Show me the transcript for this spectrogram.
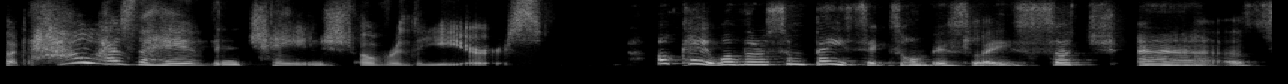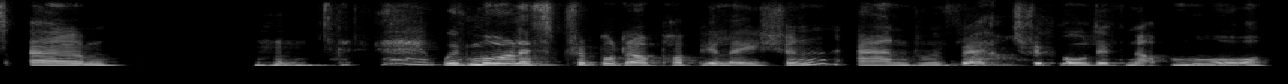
But how has the haven changed over the years okay well there are some basics obviously such as um, we've more or less tripled our population and we've uh, wow. uh, tripled, if not more,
